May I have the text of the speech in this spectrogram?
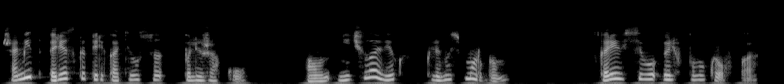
Шамид резко перекатился по лежаку. А он не человек, клянусь моргом. Скорее всего, эльф-полукровка.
